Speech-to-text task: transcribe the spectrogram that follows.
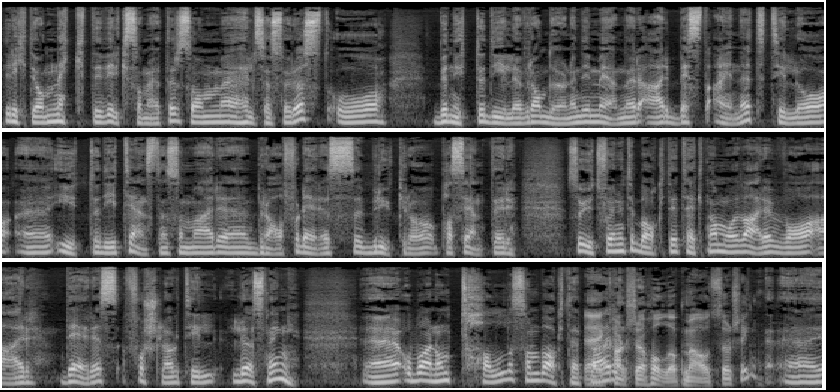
riktig å nekte virksomheter som Helse Sør-Øst å benytte de leverandørene de mener er best egnet til å eh, yte de tjenestene som er eh, bra for deres brukere og pasienter. Så utfordringen tilbake til Tekna må være hva er deres forslag til løsning? Eh, og bare noen tall som bakteppe her. Kanskje holde opp med outsourcing? Eh,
